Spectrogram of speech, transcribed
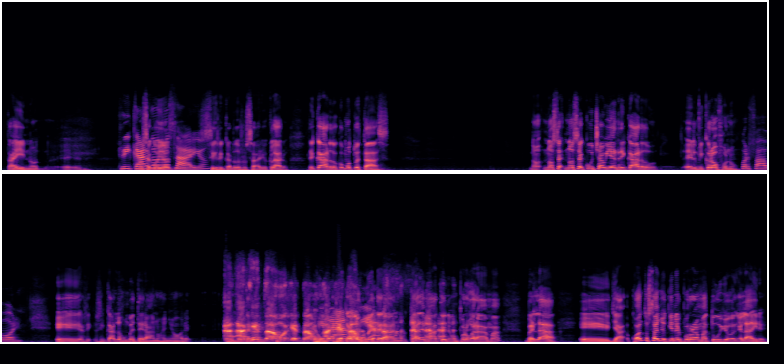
Está ahí, ¿no? Eh, Ricardo Rosario. Sí, Ricardo Rosario, claro. Ricardo, ¿cómo tú estás? No, no, se, no se escucha bien, Ricardo el micrófono. Por favor. Eh, Ricardo es un veterano, señores. Aquí estamos, aquí estamos. Ricardo es un veterano, que además tiene un programa, ¿verdad? Eh, ya, ¿Cuántos años tiene el programa tuyo en el aire?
